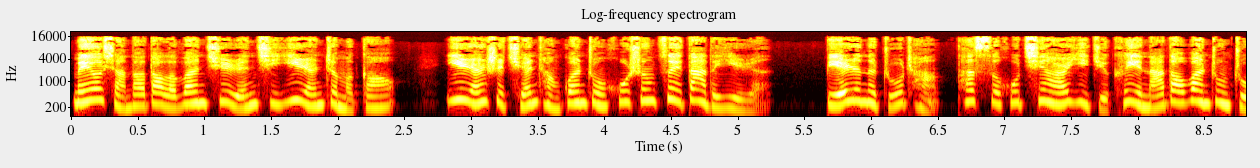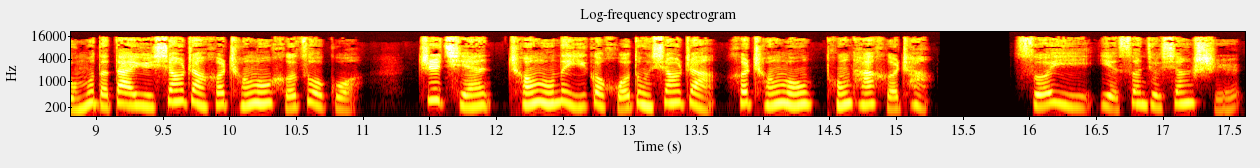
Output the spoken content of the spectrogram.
没有想到到了湾区人气依然这么高，依然是全场观众呼声最大的艺人。别人的主场，他似乎轻而易举可以拿到万众瞩目的待遇。肖战和成龙合作过，之前成龙的一个活动，肖战和成龙同台合唱，所以也算就相识。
